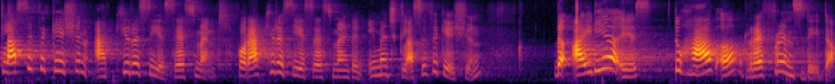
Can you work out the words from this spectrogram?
classification accuracy assessment for accuracy assessment in image classification the idea is to have a reference data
